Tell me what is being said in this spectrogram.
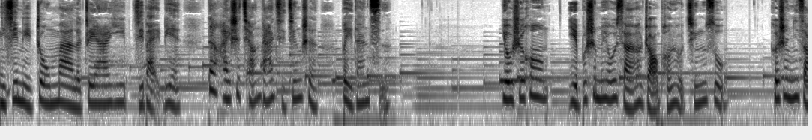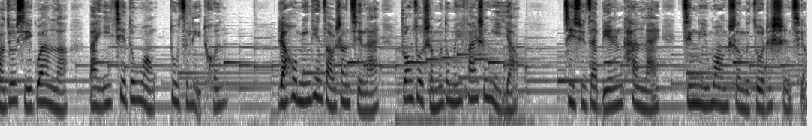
你心里咒骂了 JRE 几百遍，但还是强打起精神背单词。有时候也不是没有想要找朋友倾诉。可是你早就习惯了把一切都往肚子里吞，然后明天早上起来装作什么都没发生一样，继续在别人看来精力旺盛的做着事情。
